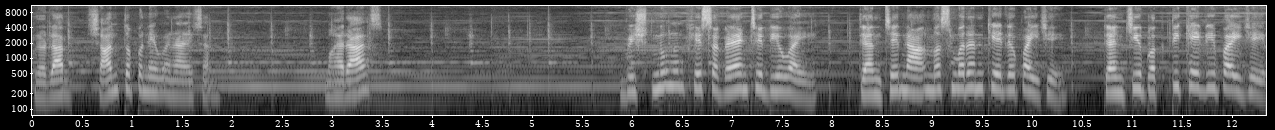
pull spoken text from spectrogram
प्रल्हाद शांतपणे म्हणायचा महाराज विष्णू हे सगळ्यांचे देव आहे. त्यांचे नामस्मरण केलं पाहिजे त्यांची भक्ती केली पाहिजे.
